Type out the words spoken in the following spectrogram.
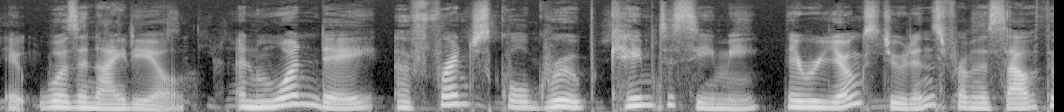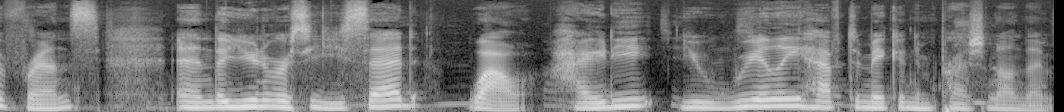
it wasn't ideal. And one day, a French school group came to see me. They were young students from the south of France, and the university said, Wow, Heidi, you really have to make an impression on them.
